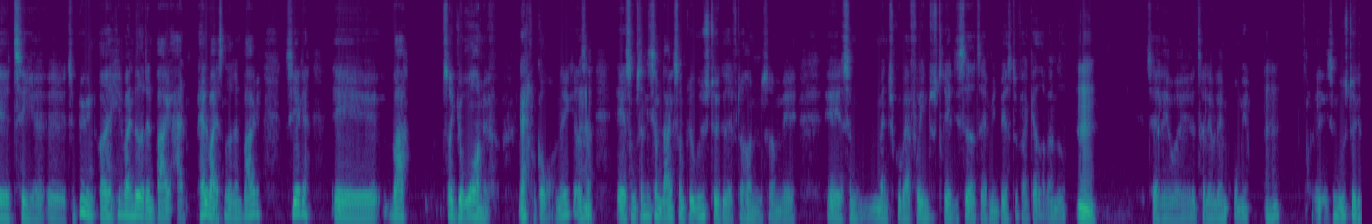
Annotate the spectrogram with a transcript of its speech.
øh, til, øh, til byen, og hele vejen ned ad den bakke, ej, halvvejs ned ad den bakke, cirka, øh, var så jordene Ja. på gården, ikke? Altså, mm. øh, som så ligesom langsomt blev udstykket efterhånden, som, øh, øh, som man skulle være for industrialiseret til, at min bedstefar gad at være med Mm. til at lave, øh, til at lave landbrug mere. Mhm. Det er ligesom udstykket.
